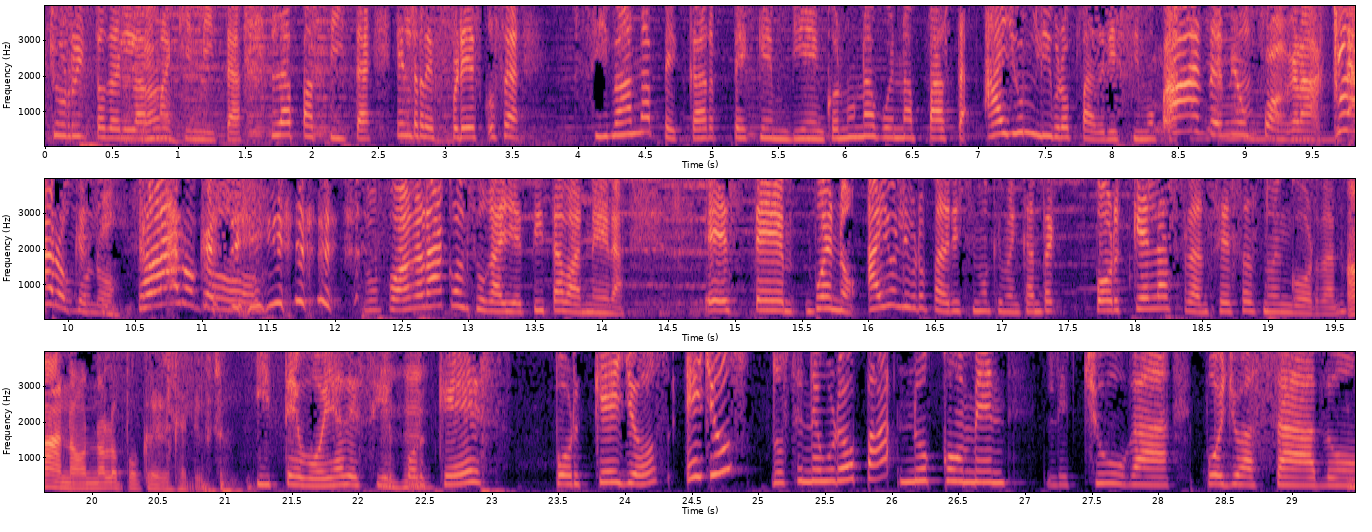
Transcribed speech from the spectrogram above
churrito de la maquinita, la papita, el refresco, o sea, si van a pecar, pequen bien, con una buena pasta. Hay un libro padrísimo. Mándeme un foie gras, claro que sí, claro que sí. Su foie gras con su galletita banera. Este, bueno, hay un libro padrísimo que me encanta. ¿Por qué las francesas no engordan? Ah, no, no lo puedo creer ese libro. Y te voy a decir por qué es. Porque ellos, ellos, los en Europa, no comen lechuga, pollo asado,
